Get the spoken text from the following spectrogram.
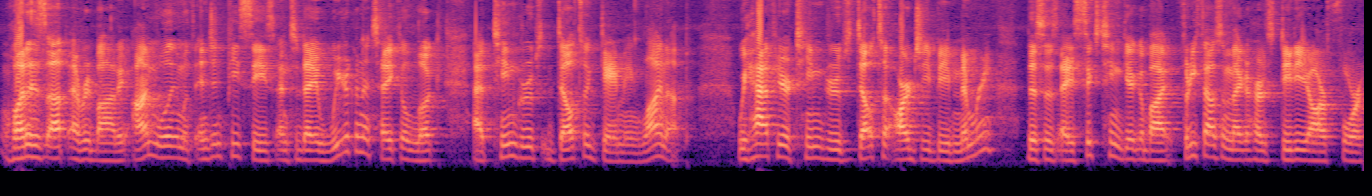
What is up everybody? I'm William with NGEN PCs and today we're going to take a look at Team Group's Delta gaming lineup. We have here Team Group's Delta RGB memory. This is a 16 gigabyte 3000 megahertz DDR4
